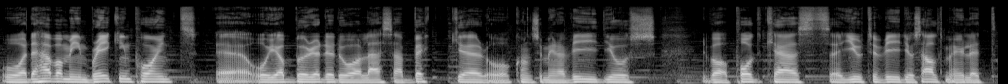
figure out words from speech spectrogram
Och Det här var min breaking point eh, och jag började då läsa böcker och konsumera videos det var podcasts, eh, Youtube-videos, allt möjligt.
